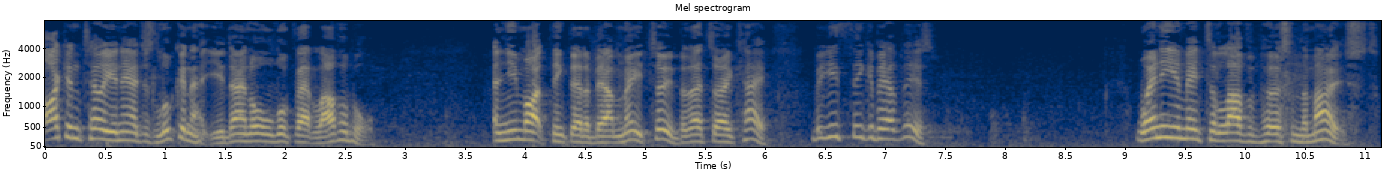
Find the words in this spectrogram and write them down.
I can tell you now, just looking at you, don't all look that lovable. And you might think that about me too, but that's okay. But you think about this. When are you meant to love a person the most?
